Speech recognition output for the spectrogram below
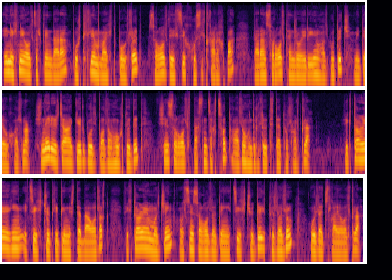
Энэ ихний уулзалтын дараа бүртгэлийн маягт бөглөөд сургуульд элсэх хүсэлт гаргах ба дараа нь сургууль тань руу эргэн холбогдож мэдээ өгөх болно. Шинээр ирж байгаа гэр бүл болон хүүхдүүдэд шин сургуульд дасан зохицоход олон хүндрэлүүдтэй тулгардаг. Викториягийн эцэг эхчүүд гэдэг нэртэй байгууллага Victoria мужийн улсын сургуулиудын эцэг эхчүүдийг төлөөлөн үйл ажиллагаа явуулдаг.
